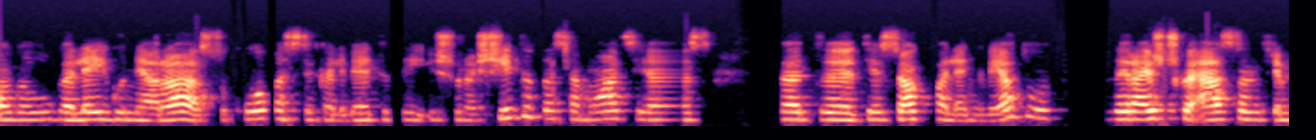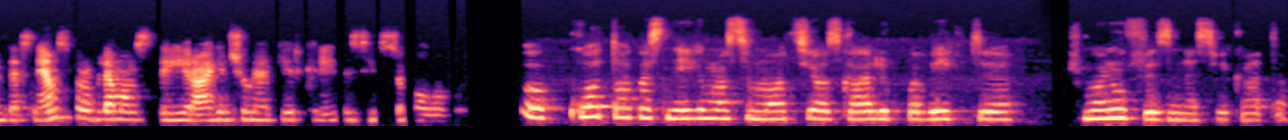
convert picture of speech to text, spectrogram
o galų galiai, jeigu nėra su kuo pasikalbėti, tai išrašyti tas emocijas, kad tiesiog palengvėtų. Na ir aišku, esant rimtesniems problemams, tai raginčiau netgi ir kreiptis į psichologus. O kuo tokios neigiamos emocijos gali paveikti žmonių fizinę sveikatą?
